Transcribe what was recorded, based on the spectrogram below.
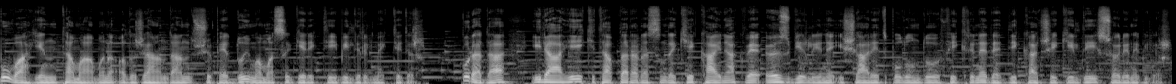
bu vahyin tamamını alacağından şüphe duymaması gerektiği bildirilmektedir. Burada ilahi kitaplar arasındaki kaynak ve öz birliğine işaret bulunduğu fikrine de dikkat çekildiği söylenebilir.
